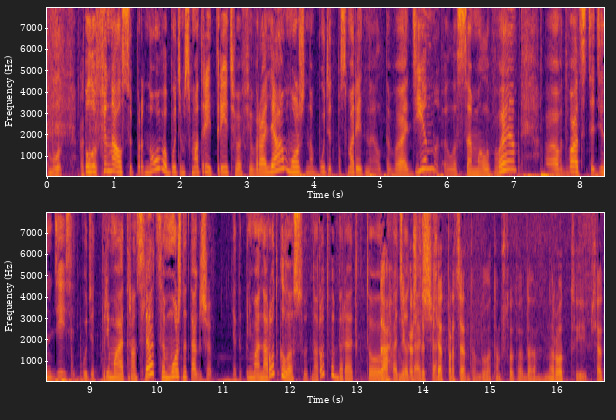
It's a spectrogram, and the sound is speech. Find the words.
Вот. Полуфинал Supernova будем смотреть 3 февраля. Можно будет посмотреть на LTV1, LSM.lv. В 21.10 будет прямая трансляция. Можно также я так понимаю, народ голосует, народ выбирает, кто да, пойдет мне кажется, дальше. 50% было там что-то, да, народ и 50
